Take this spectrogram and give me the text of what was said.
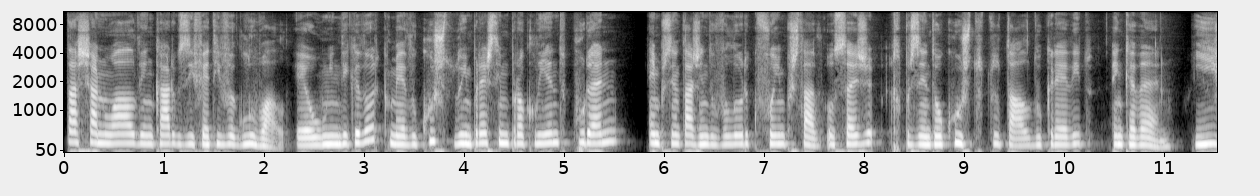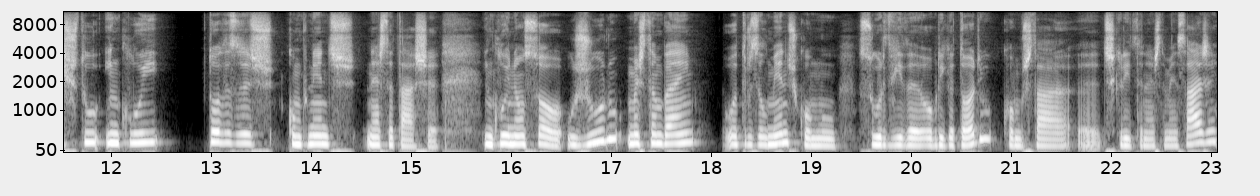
Taxa Anual de Encargos Efetiva Global. É um indicador que mede o custo do empréstimo para o cliente por ano em percentagem do valor que foi emprestado, ou seja, representa o custo total do crédito em cada ano. E isto inclui todas as componentes nesta taxa. Inclui não só o juro, mas também outros elementos como seguro de vida obrigatório, como está uh, descrita nesta mensagem.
